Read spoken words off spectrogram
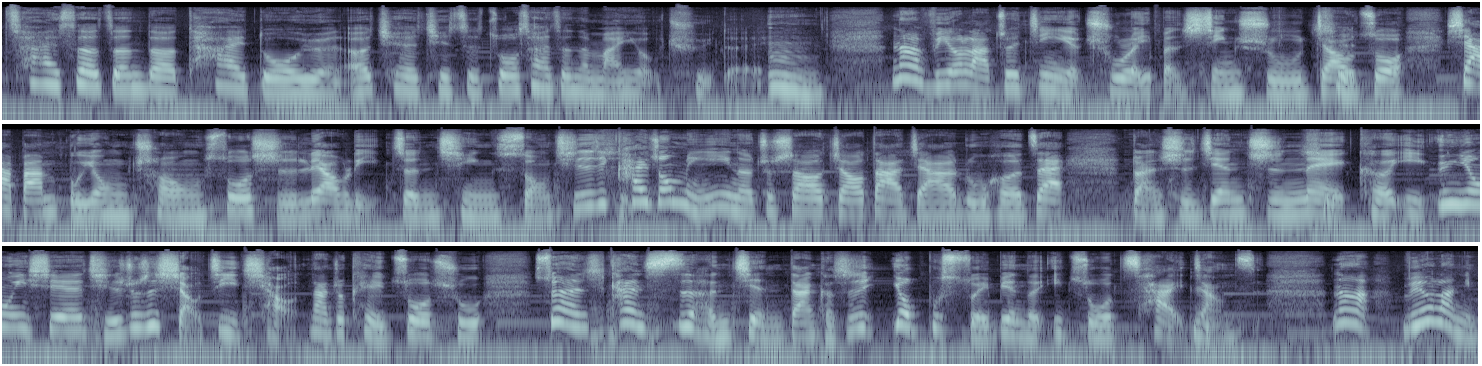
菜色真的太多元，而且其实做菜真的蛮有趣的。嗯，那 Viola 最近也出了一本新书，叫做《下班不用冲，缩食料理真轻松》。其实开宗明义呢，就是要教大家如何在短时间之内可以运用一些其实就是小技巧，那就可以做出虽然看似很简单，可是又不随便的一桌菜这样子。那 Viola 你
